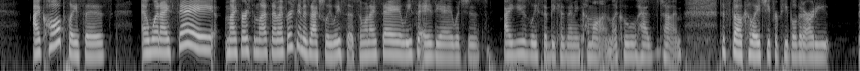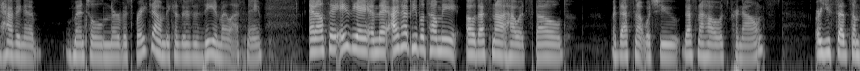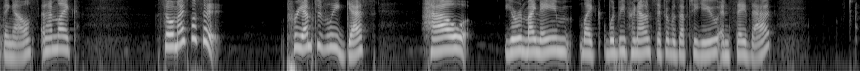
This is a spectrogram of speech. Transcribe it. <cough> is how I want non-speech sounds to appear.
I call places, and when I say my first and last name, my first name is actually Lisa. So when I say Lisa Azier, which is, I use Lisa because, I mean, come on, like who has the time to spell Kelechi for people that are already having a mental nervous breakdown because there's a Z in my last name. And I'll say Azier, and they, I've had people tell me, oh, that's not how it's spelled, or that's not what you, that's not how it was pronounced, or you said something else. And I'm like, so am I supposed to preemptively guess how your my name like would be pronounced if it was up to you and say that?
